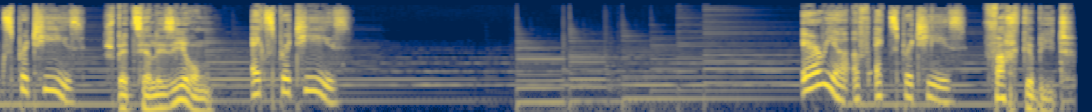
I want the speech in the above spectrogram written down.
Expertise. Spezialisierung, Expertise. Area of expertise. Fachgebiet,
